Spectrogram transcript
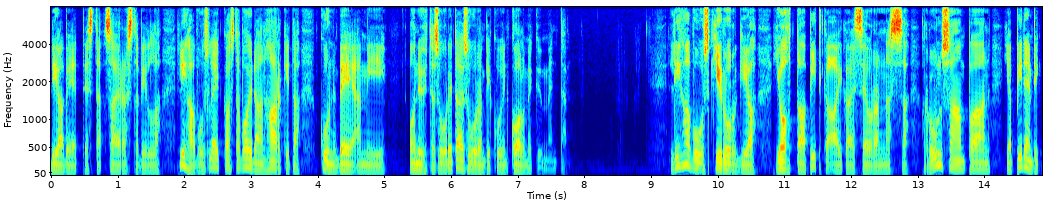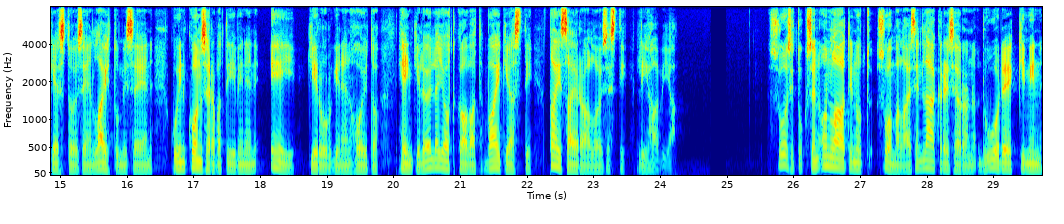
diabetesta sairastavilla. Lihavuusleikkausta voidaan harkita, kun BMI on yhtä suuri tai suurempi kuin 30. Lihavuuskirurgia johtaa pitkäaikaisseurannassa runsaampaan ja pidempikestoiseen laihtumiseen kuin konservatiivinen ei-kirurginen hoito henkilöillä, jotka ovat vaikeasti tai sairaaloisesti lihavia. Suosituksen on laatinut suomalaisen lääkäriseuran Duodeckimin,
